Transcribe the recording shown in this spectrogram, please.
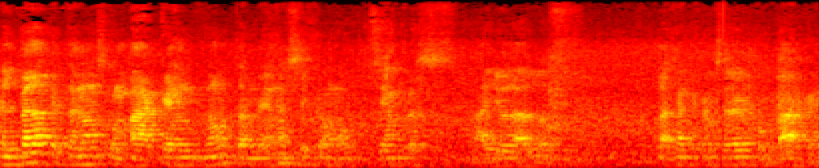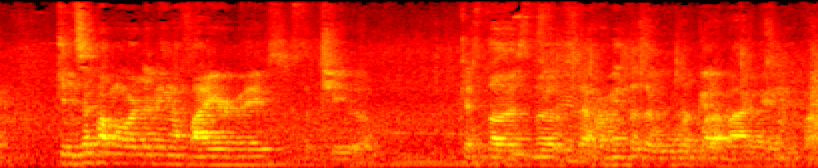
El pedo que tenemos con backend, ¿no? También, así como siempre es ayuda a los, la gente que se ve con backend. Quien sepa moverle bien a Firebase, está chido. Que es todas las herramientas de Google para backend. Para...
